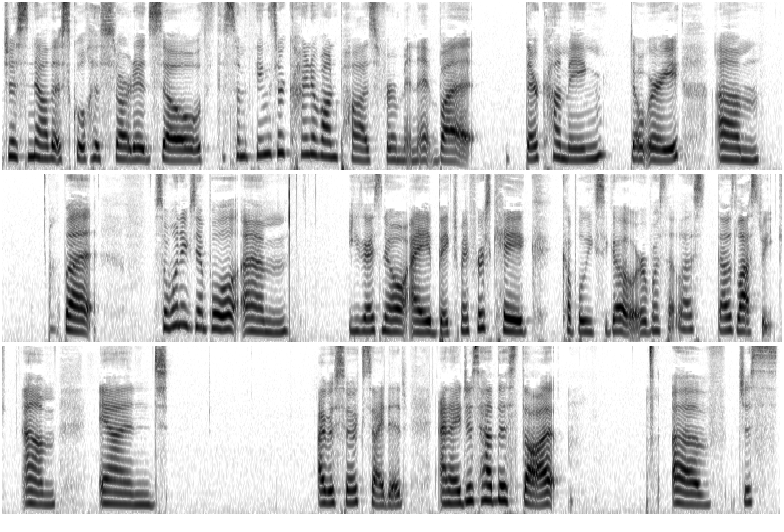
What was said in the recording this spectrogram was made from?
just now that school has started. So th- some things are kind of on pause for a minute, but they're coming. Don't worry. Um, but so one example, um, you guys know I baked my first cake a couple weeks ago, or was that last? That was last week. Um, and I was so excited, and I just had this thought of just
